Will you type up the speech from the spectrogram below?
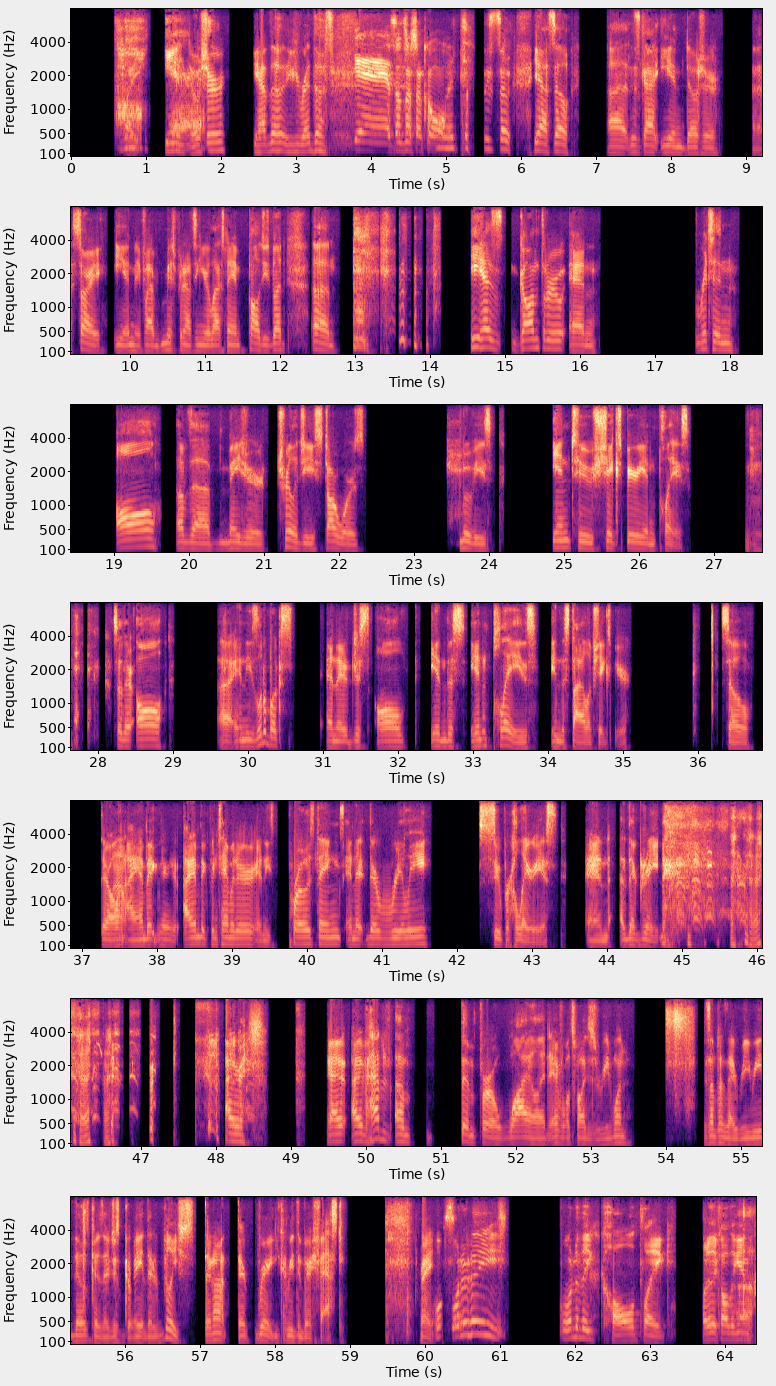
by Ian Yes. Doescher. You have the? You read those? Yeah, those are so cool so yeah, so uh, this guy Ian Doescher. Uh, sorry, Ian, if I'm mispronouncing your last name. Apologies, bud. Um, he has gone through and written all of the major trilogy Star Wars movies into Shakespearean plays. Mm. So they're all uh, in these little books, and they're just all in this in plays in the style of Shakespeare. So they're all in iambic, they're iambic pentameter, and these prose things, and they're, they're really super hilarious, and they're great. I, I I've had um them for a while, and every once in a while I just read one. And sometimes I reread those because they're just great. They're really they're not they're very you can read them very fast, right? What, what are they? What are they called? Like, what are they called again? Uh,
